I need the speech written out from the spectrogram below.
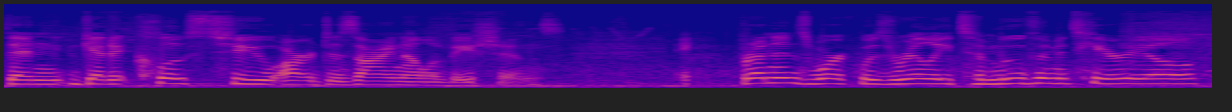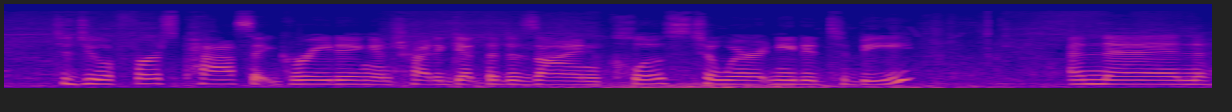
then get it close to our design elevations. Brennan's work was really to move the material, to do a first pass at grading and try to get the design close to where it needed to be. And then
